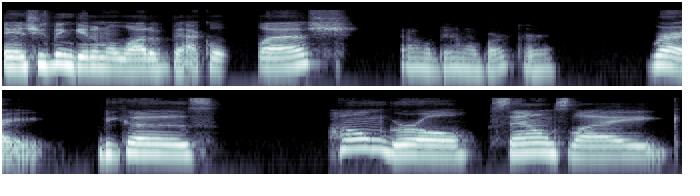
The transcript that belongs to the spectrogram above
and she's been getting a lot of backlash. Alabama Barker. Right. Because Homegirl sounds like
